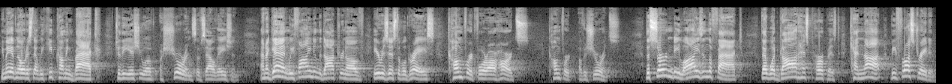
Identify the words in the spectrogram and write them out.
You may have noticed that we keep coming back to the issue of assurance of salvation. And again, we find in the doctrine of irresistible grace comfort for our hearts, comfort of assurance. The certainty lies in the fact that what God has purposed cannot be frustrated.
